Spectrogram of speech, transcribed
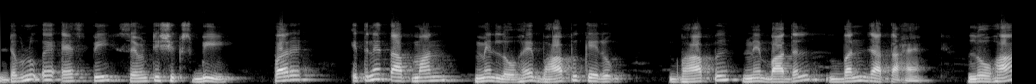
W S P seventy six B पर इतने तापमान में लोहे भाप के रूप भाप में बादल बन जाता है। लोहा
